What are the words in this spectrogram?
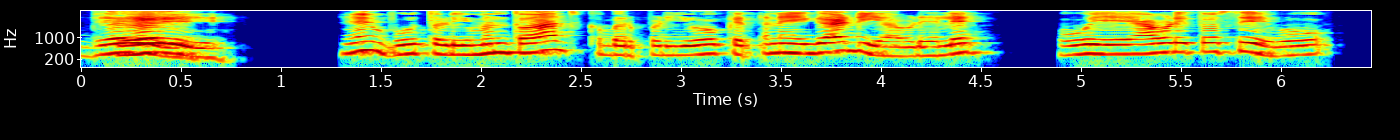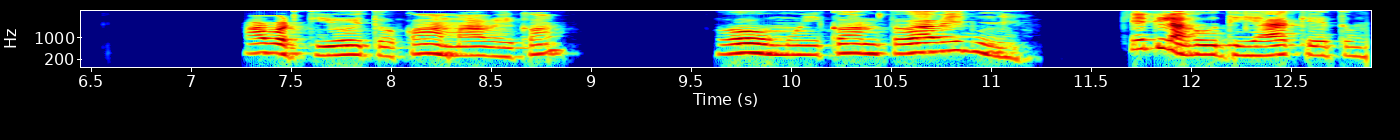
જય હે ભૂતળી મને તો આજ ખબર પડી હો કે તને ગાડી આવડે લે હવે આવડે તો છે હો આવડતી હોય તો કામ આવે કામ। હો મુઈ કામ તો આવે જ ને। કેટલા સુધી હાકે તું?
